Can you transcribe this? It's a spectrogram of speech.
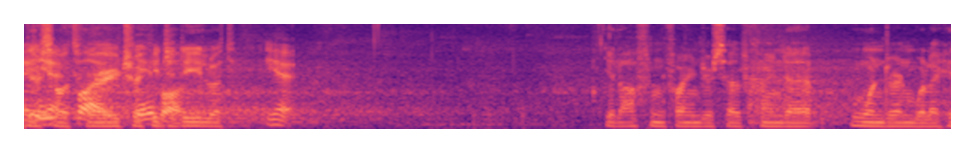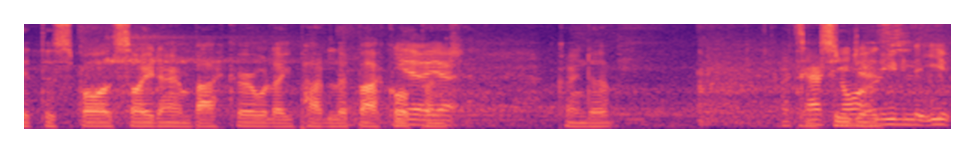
either, yeah. so it's very tricky to deal with. Yeah, You'll often find yourself kind of wondering, will I hit this ball sidearm back or will I paddle it back up? Yeah, and yeah. kind of. I it's think hard to know. or CJ's, Even you,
